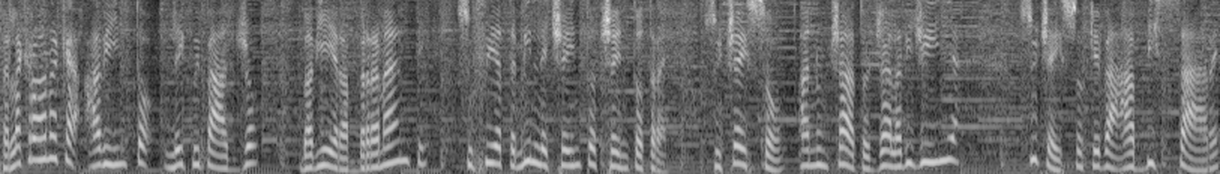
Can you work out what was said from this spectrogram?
Per la cronaca ha vinto l'equipaggio Baviera Bramanti su Fiat 1100 103, successo annunciato già alla vigilia, successo che va a bissare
